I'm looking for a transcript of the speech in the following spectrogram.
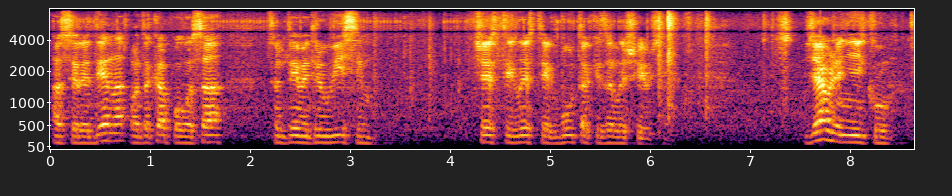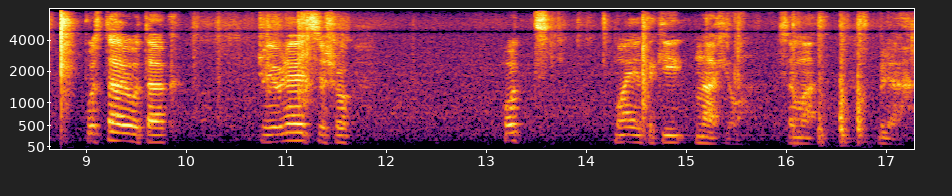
а середина отака полоса сантиметрів 8. Чистий лист як був, так і залишився. Взяв лінійку, поставив отак. Виявляється, що от має такий нахил сама бляха.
